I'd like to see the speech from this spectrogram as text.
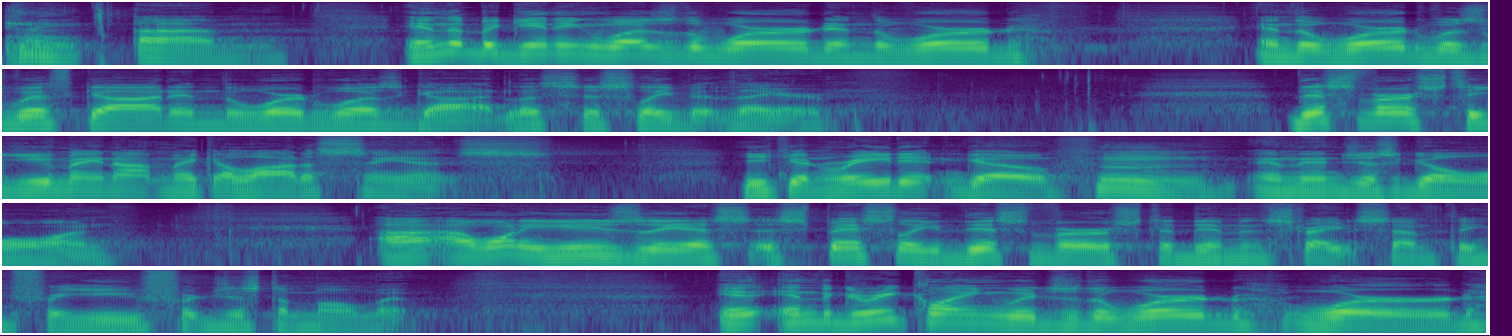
um, in the beginning was the Word, and the Word and the Word was with God, and the Word was God. Let's just leave it there. This verse to you may not make a lot of sense. You can read it and go, hmm, and then just go on. I, I want to use this, especially this verse, to demonstrate something for you for just a moment. In, in the Greek language, the word word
